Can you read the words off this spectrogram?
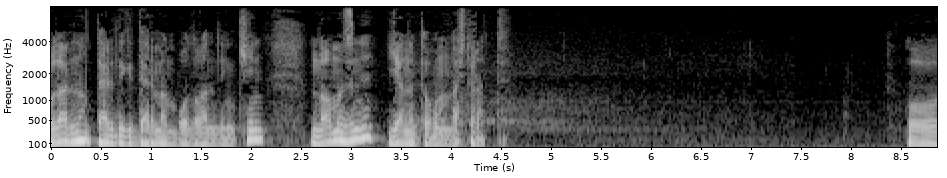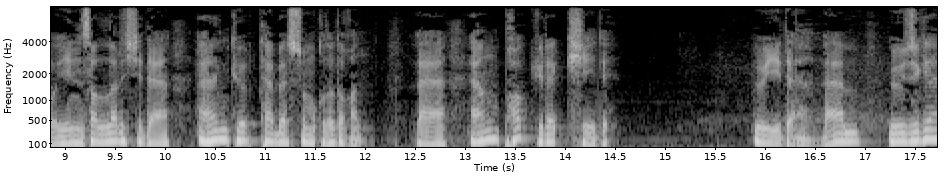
Ularning dardiga darmon bo'lgandan keyin namozini yana davomlashtiradi. U insonlar ichida eng ko'p tabassum qiladigan va eng pok yurak kishi edi. Uyida ham o'ziga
